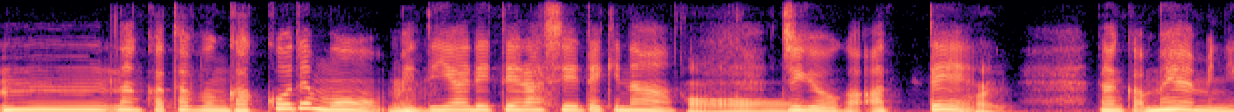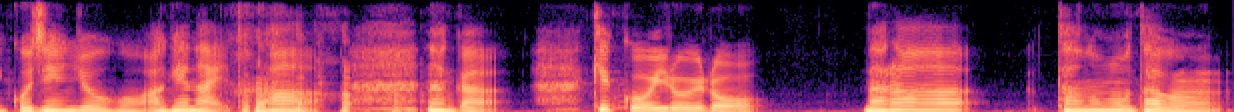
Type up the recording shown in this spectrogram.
うーんなんか多分学校でもメディアリテラシー的な授業があって、はいなんかむやみに個人情報を上げないとか なんか結構いろいろ習ったのも多分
